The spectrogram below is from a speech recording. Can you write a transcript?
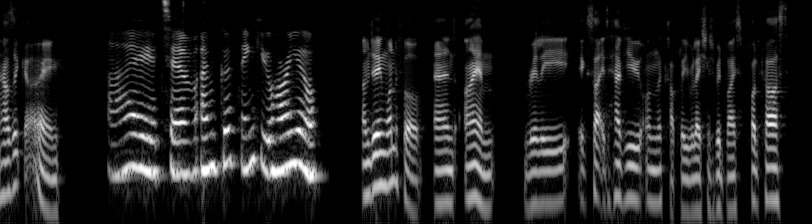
How's it going? Hi, Tim. I'm good, thank you. How are you? I'm doing wonderful, and I am really excited to have you on the Couply Relationship Advice podcast.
